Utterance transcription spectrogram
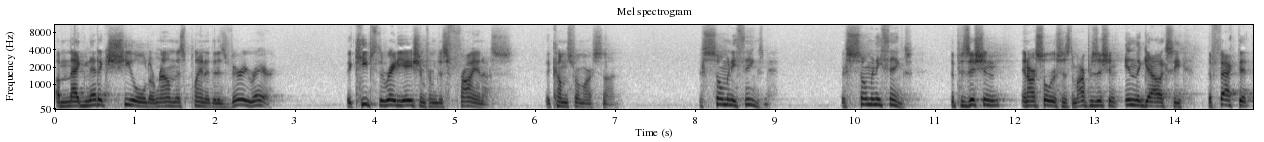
a magnetic shield around this planet that is very rare that keeps the radiation from just frying us that comes from our sun. There's so many things, man. There's so many things. The position in our solar system, our position in the galaxy, the fact that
